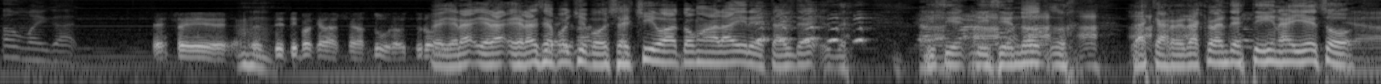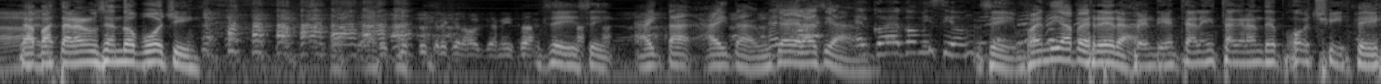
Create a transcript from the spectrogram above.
Oh my God. Ese, ese tipo que darse duro, duro. Pues gra- gra- gracias, Pochi, por ser chivatón al aire, estar de- de- dici- diciendo las carreras clandestinas y eso. Ya, La va a estar anunciando Pochi. ¿Tú crees que las organiza? Sí, sí, ahí está, ahí está. Muchas gracias. Él coge comisión. Sí, buen día, Perrera. Pendiente al Instagram de Pochi. Sí,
